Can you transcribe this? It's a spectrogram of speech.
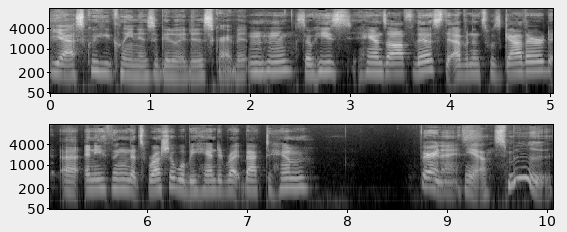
Yeah, squeaky clean is a good way to describe it. hmm So he's hands off this. The evidence was gathered. Uh, anything that's Russia will be handed right back to him. Very nice. Yeah. Smooth.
